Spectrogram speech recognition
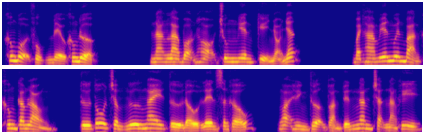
Không bội phục đều không được. Nàng là bọn họ trung niên kỷ nhỏ nhất. Bạch Hàm Yên nguyên bản không cam lòng, từ tô trầm ngư ngay từ đầu lên sân khấu, ngoại hình thượng toàn tuyến ngăn chặn nàng khi,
